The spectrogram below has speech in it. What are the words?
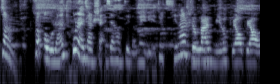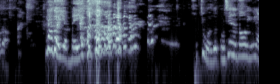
叫什么？就偶然突然一下闪现他自己的魅力，就其他时候就把你迷的不要不要的。那倒也没有。就我都我现在都有点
